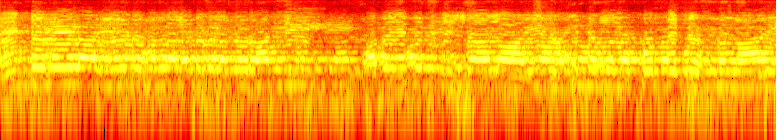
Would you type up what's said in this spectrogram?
రెండు వేల ఏడు వందల అడుగుల దూరాన్ని పదహైదు నిమిషాల ఐదు సెకండ్లలో పూర్తి చేసుకున్నాయి.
